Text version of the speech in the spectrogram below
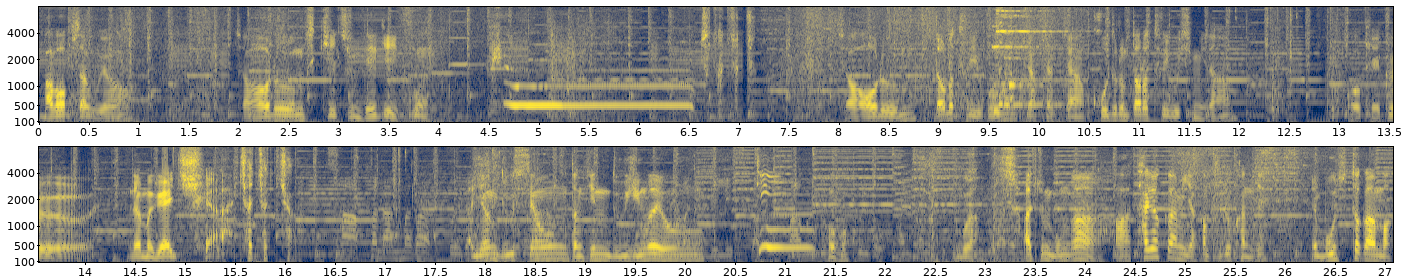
마법사고요. 자 얼음 스킬 지금 4개 있고. 자 얼음 떨어뜨리고. 짝짝짝 고드름 떨어뜨리고 있습니다 오케이 굿 넘어가자 차차차. 안녕 누구세요? 당신 누구신가요? 어허. 뭐야? 아 좀 뭔가 아 타격감이 약간 부족한데? 몬스터가 막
